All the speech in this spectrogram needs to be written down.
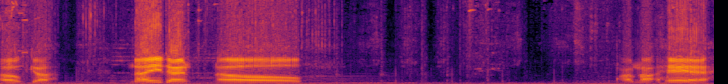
Oh, God. No, you don't. No. I'm not here.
